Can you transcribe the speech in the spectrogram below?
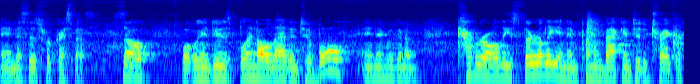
And this is for Christmas. So, what we're going to do is blend all that into a bowl, and then we're going to cover all these thoroughly and then put them back into the Traeger.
